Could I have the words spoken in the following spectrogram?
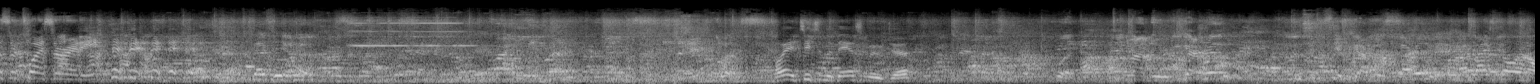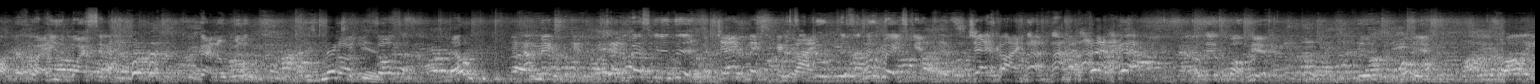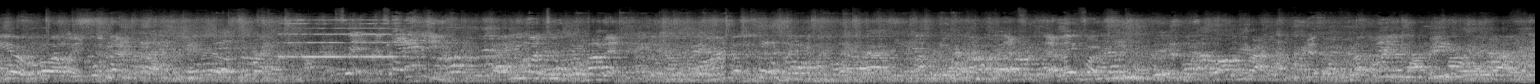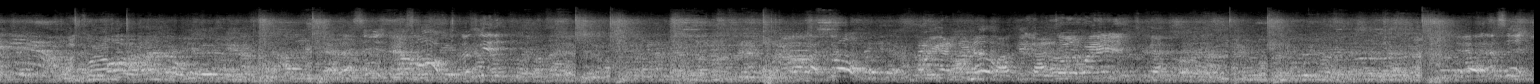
once or twice already. Oh, hey, teach him the dance move, Jeff. What? Teach him how to do. You got rhythm? Let's see if you got rhythm. You got rhythm? My bike's going off. That's why he's a bicycle. You got no rhythm. He's Mexican. Salsa? Nope. I'm Mexican. What kind of Mexican is this? Jack Mexican kind. This is a new Mexican. It's Jack kind. Okay, here. Here, here. Follow you. Oh, you going back. That's it. That's all you need. You want to do that. That- that leg first. One, two, more. That's it. That's all. Let's get it. Let's throw. You got to do another one. Okay, got it. Throw your right hand. Yeah, that's it.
